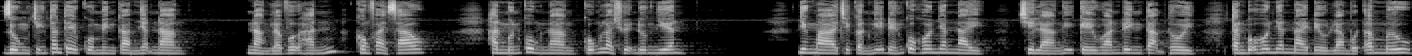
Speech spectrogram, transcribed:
dùng chính thân thể của mình cảm nhận nàng. Nàng là vợ hắn, không phải sao? Hắn muốn cùng nàng cũng là chuyện đương nhiên. Nhưng mà chỉ cần nghĩ đến cuộc hôn nhân này, chỉ là nghĩ kế hoán binh tạm thời, toàn bộ hôn nhân này đều là một âm mưu.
